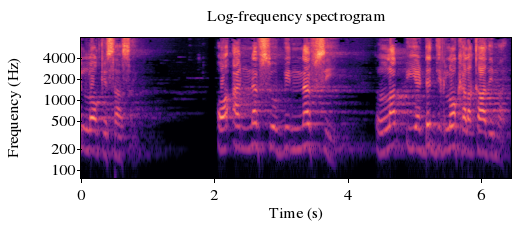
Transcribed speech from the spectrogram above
in loo qisaasay oo annafsu binnafsi lab iyo dhadig loo kala qaadi maayo.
